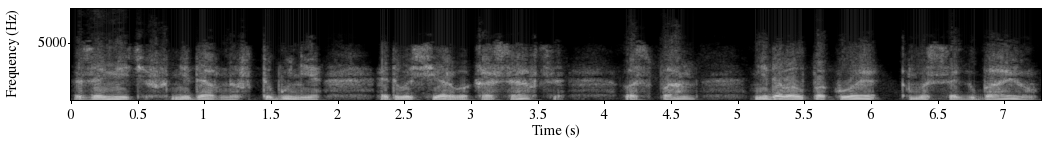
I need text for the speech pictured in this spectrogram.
Заметив недавно в табуне этого серого красавца, Оспан не давал покоя Масакбаю,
